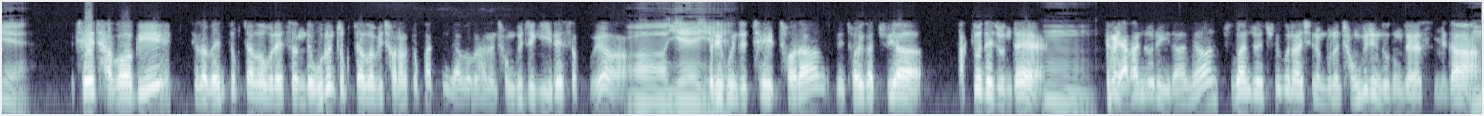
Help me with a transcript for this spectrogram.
예. 제 작업이 제가 왼쪽 작업을 했었는데 오른쪽 작업이 저랑 똑같은 작업을 하는 정규직이 일했었고요. 어, 예, 예. 그리고 이제 제 저랑 이제 저희가 주야 학교 대조인데 음. 제가 야간조를 일하면 주간조에 출근하시는 분은 정규직 노동자였습니다. 음,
